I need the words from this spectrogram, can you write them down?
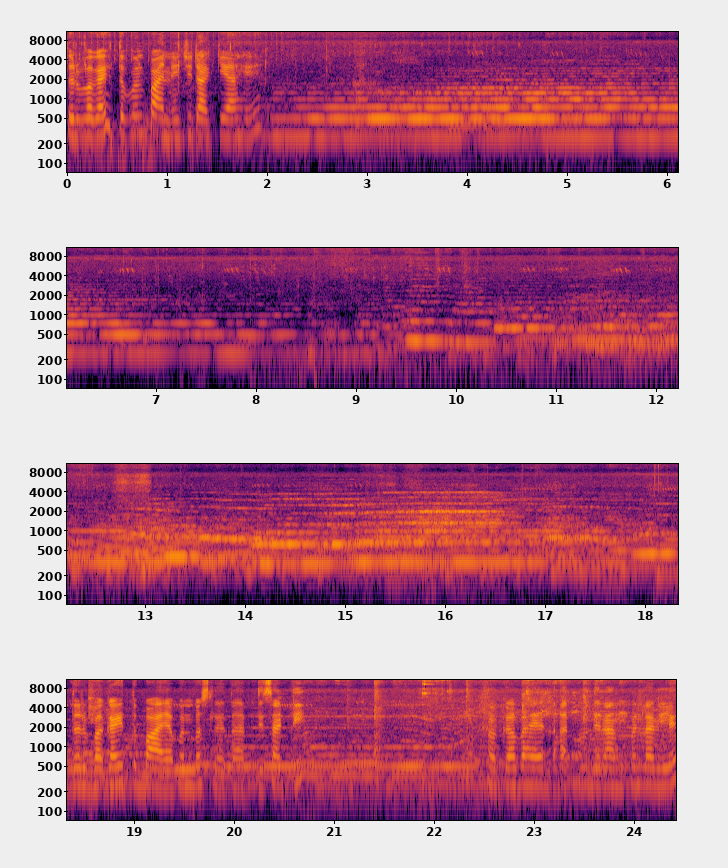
तर बघा इथं पण पाण्याची टाकी आहे. बघा इथं बाया पण बसल्यात आरतीसाठी. बघा बाहेर आतमध्ये रांग पण लागले.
